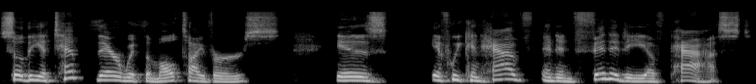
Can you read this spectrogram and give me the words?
So the attempt there with the multiverse is if we can have an infinity of past,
